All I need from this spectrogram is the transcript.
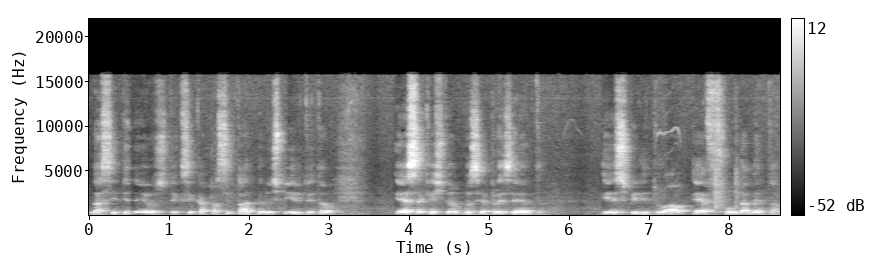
nascida de Deus, tem que ser capacitada pelo Espírito. Então, essa questão que você apresenta espiritual é fundamental,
